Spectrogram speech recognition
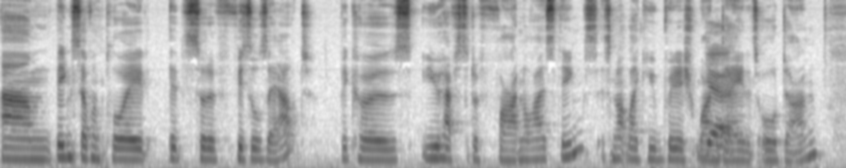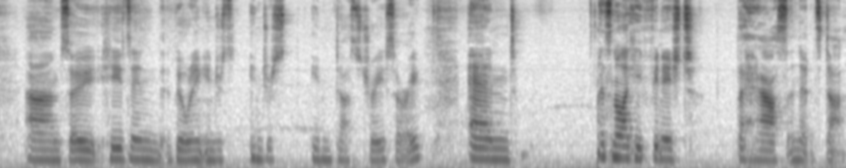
Um, being self-employed it sort of fizzles out because you have to sort of finalize things. It's not like you finish one Yeah. day and it's all done. Um, so he's in the building indus- indus- industry sorry and it's not like he finished the house and it's done.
